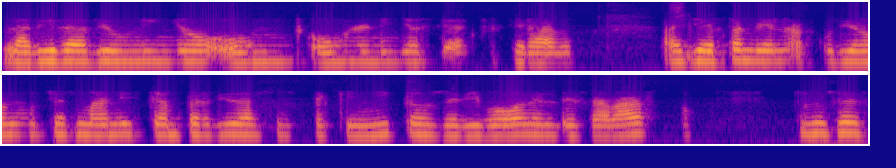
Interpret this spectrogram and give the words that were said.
la vida de un niño o, un- o una niña sea exagerado. Ayer también acudieron muchas mamis que han perdido a sus pequeñitos derivado del desabasto. Entonces,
